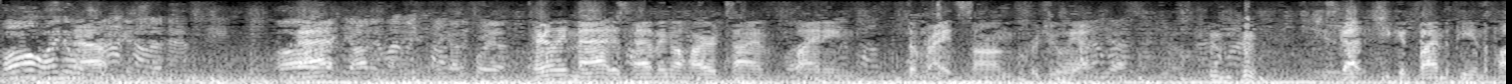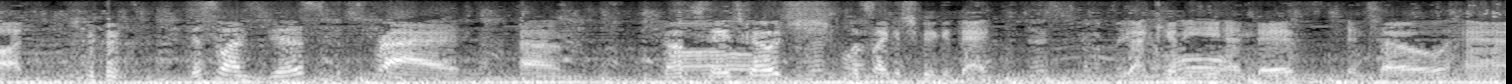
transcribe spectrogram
Oh, I know Now- what Not you're Helen getting. Nasty. Oh, I Matt? got it. I got it for you. Apparently, Matt is having a hard time finding the right song for Juliet. Yes, I. She's got. She can find the P in the pod. this one's just right. Um, going up to Oh, Stagecoach. Looks like it should be a good day. This is gonna be. We got Kimmy and Dave in tow, and looking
